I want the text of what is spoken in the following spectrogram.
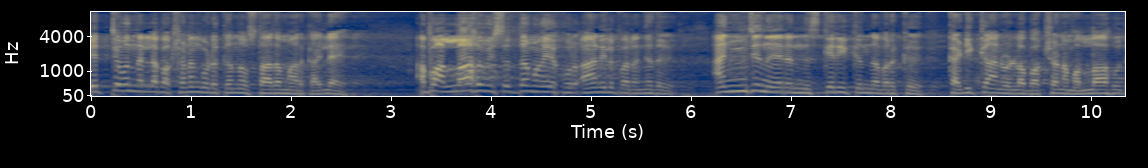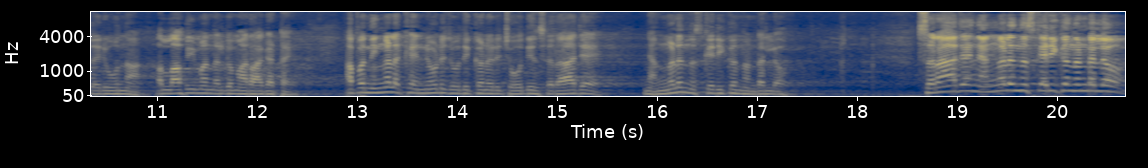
ഏറ്റവും നല്ല ഭക്ഷണം കൊടുക്കുന്ന ഉസ്താദന്മാർക്ക് അല്ലേ? അപ്പൊ അള്ളാഹു വിശുദ്ധമായ ഖുർആാനിൽ പറഞ്ഞത് അഞ്ചു നേരം നിസ്കരിക്കുന്നവർക്ക് കഴിക്കാനുള്ള ഭക്ഷണം അള്ളാഹു തരൂന്ന. അള്ളാഹു ഇമാൻ നൽകുമാറാകട്ടെ. അപ്പൊ നിങ്ങളൊക്കെ എന്നോട് ചോദിക്കണ ഒരു ചോദ്യം സിറാജെ ഞങ്ങളും നിസ്കരിക്കുന്നുണ്ടല്ലോ. സിറാജെ ഞങ്ങൾ നിസ്കരിക്കുന്നുണ്ടല്ലോ.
